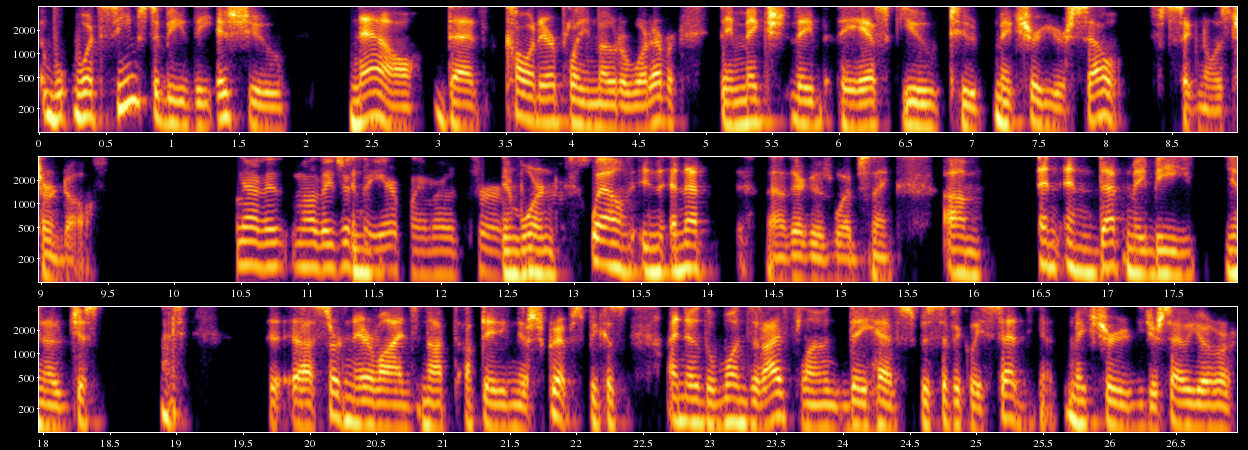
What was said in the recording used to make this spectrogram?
w- what seems to be the issue now that call it airplane mode or whatever they make sh- they they ask you to make sure your cell signal is turned off. No, they, well, they just and- say airplane mode for. and warn well and, and that uh, there goes web's thing. Um and and that may be you know just uh, certain airlines not updating their scripts because i know the ones that i've flown they have specifically said you know, make sure your cellular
